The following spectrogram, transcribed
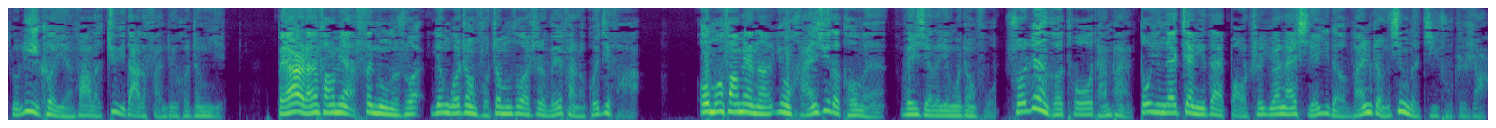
就立刻引发了巨大的反对和争议。北爱尔兰方面愤怒地说：“英国政府这么做是违反了国际法。”欧盟方面呢，用含蓄的口吻威胁了英国政府，说任何脱欧谈判都应该建立在保持原来协议的完整性的基础之上。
